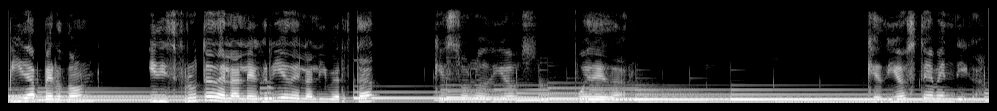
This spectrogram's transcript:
pida perdón y disfrute de la alegría de la libertad que solo Dios puede dar. Que Dios te bendiga.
